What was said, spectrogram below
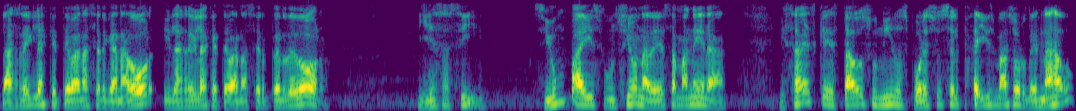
Las reglas que te van a hacer ganador y las reglas que te van a hacer perdedor. Y es así. Si un país funciona de esa manera, y sabes que Estados Unidos por eso es el país más ordenado,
